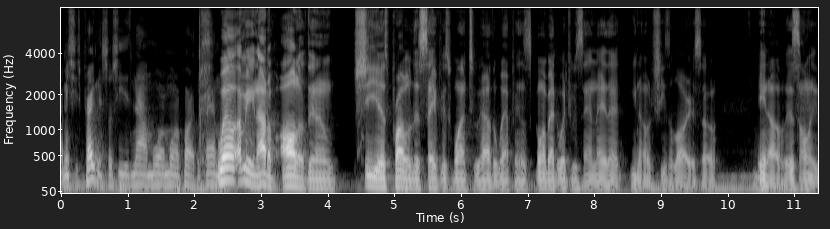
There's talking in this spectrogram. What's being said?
I mean, she's pregnant, so she's now more and more a part of the family. Well, I mean, out of all of them, she is probably the safest one to have the weapons. Going back to what you were saying there, that you know she's a lawyer, so you know it's only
